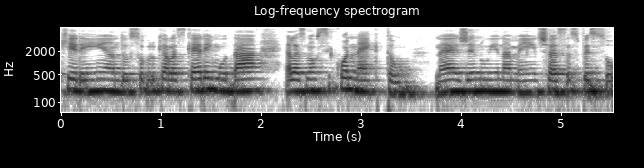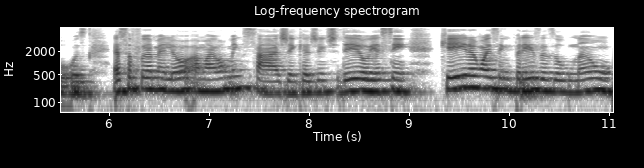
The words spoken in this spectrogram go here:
querendo, sobre o que elas querem mudar, elas não se conectam, né, genuinamente a essas pessoas. Essa foi a melhor, a maior mensagem que a gente deu e assim, queiram as empresas ou não,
